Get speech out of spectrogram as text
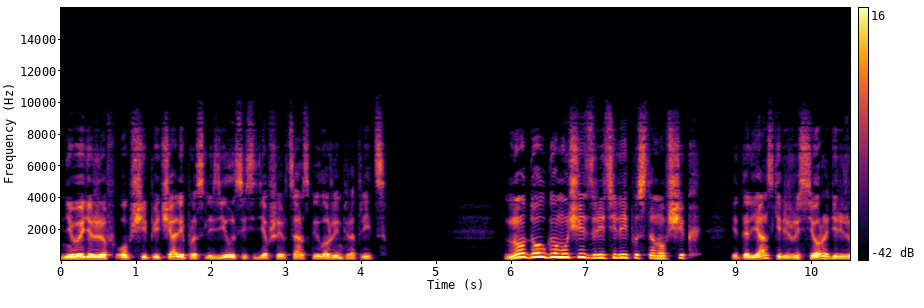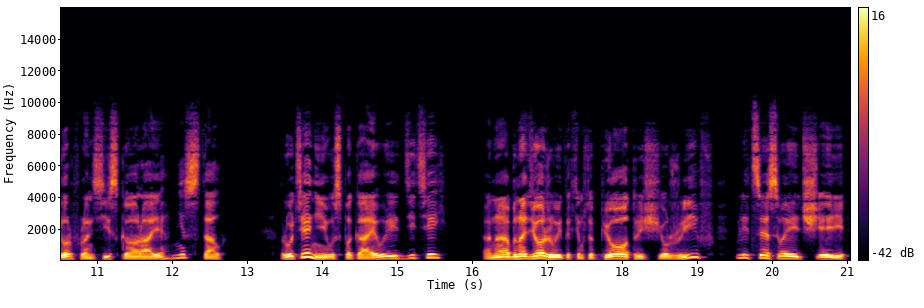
Не выдержав общей печали, прослезилась и сидевшая в царской ложе императрица. Но долго мучить зрителей постановщик, итальянский режиссер и дирижер Франсиско Арая не стал. Рутений успокаивает детей, она обнадеживает их тем, что Петр еще жив в лице своей черри,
